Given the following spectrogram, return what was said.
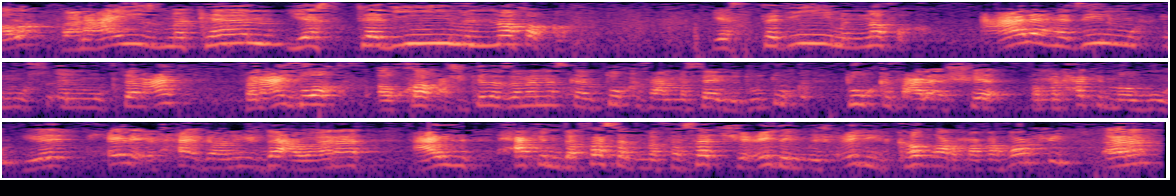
خلاص. فأنا عايز مكان يستديم النفقة. يستديم النفقة على هذه المجتمعات. فأنا عايز وقف اوقاف عشان كده زمان الناس كانت توقف على المساجد وتوقف على أشياء. طب ما الحاكم موجود. يتحرق الحاجة ماليش دعوة. أنا عايز الحاكم ده فسد. ما فسدش عدل. مش عدل. كفر ما كفرش. أنا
